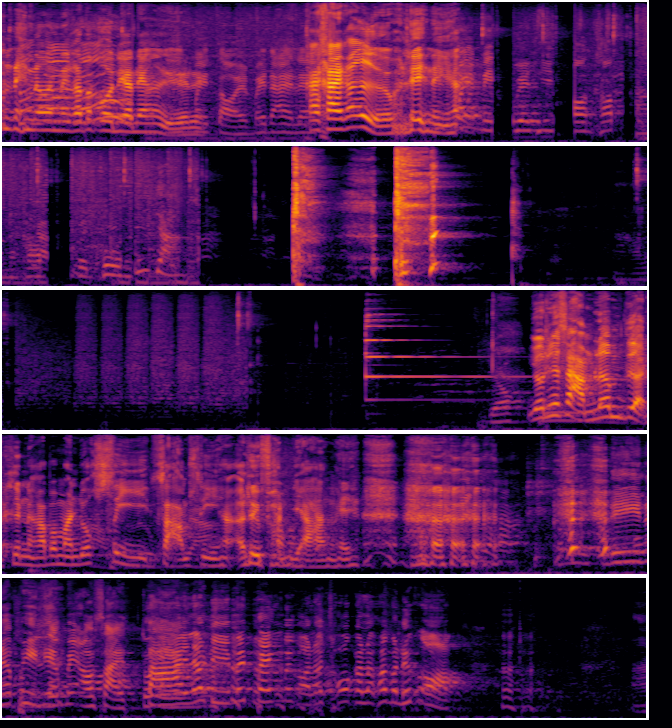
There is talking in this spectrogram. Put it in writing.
นท์ไอ้นนท์นี่ก็ตะโกนกันยังเอ๋อเลไม่ยต่อยไม่ได้แล้วใครๆก็เอ๋อมาเล่นอย่างเงี้ย ไม่มีเวทีตอนครับนะครับเป็นคู่ที่ยัง ยกยกที่สามเริ่มเดือดขึ้นนะครับ ประมาณยกสี่สามสี่ฮะหรือฟันยางไง ดีนะพี่เลี้ยงไม่เอาใส่ตัวตายแล้วดีไม่เป้งไปก่อนแล้วชกกันแล้วค่อยมานึกออกอ่า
